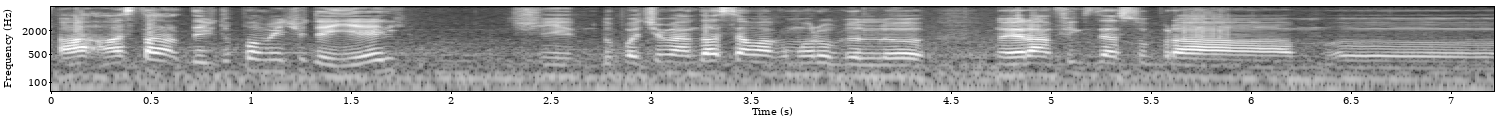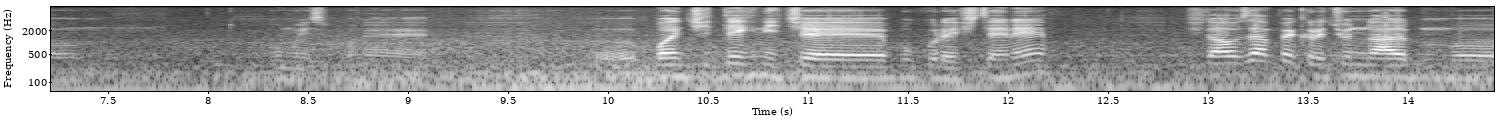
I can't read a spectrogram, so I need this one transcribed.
A, asta, deci după meciul de ieri și după ce mi-am dat seama că, mă rog, îl, noi eram fix deasupra, uh, cum îi spune, uh, băncii tehnice bucureștene și l-auzeam pe Crăciun al, uh,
